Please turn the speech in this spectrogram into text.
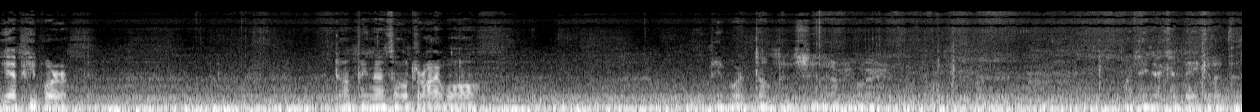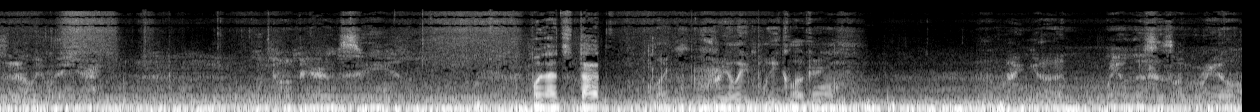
yeah, people are dumping. That's all drywall. People are dumping shit everywhere. I think I can make it up this alleyway here. Go up here and see. Boy, that's that like really bleak looking. Oh my god. Man, this is unreal.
